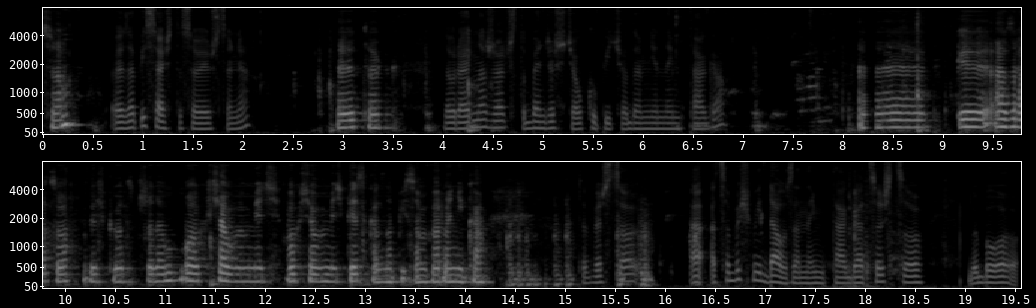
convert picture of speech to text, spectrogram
Co? E, Zapisałeś to sobie już, co nie? E, tak. Dobra, jedna rzecz, to będziesz chciał kupić ode mnie name taga. E, g- a za co byś go sprzedał? Bo chciałbym mieć, bo chciałbym mieć pieska z napisem Weronika. To wiesz co? A, a co byś mi dał za name taga? Coś, co by było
